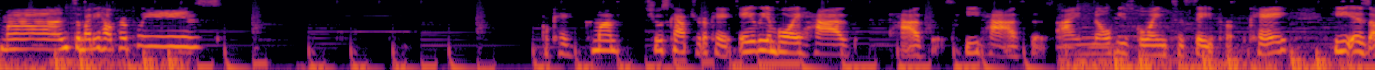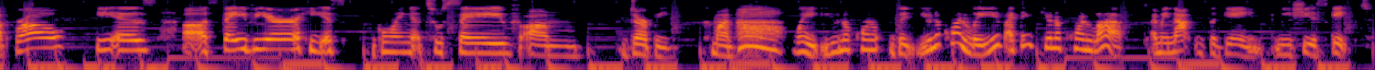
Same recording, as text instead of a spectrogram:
Come on, somebody help her, please. Okay, come on. She was captured. Okay, alien boy has has this. He has this. I know he's going to save her. Okay, he is a pro. He is a savior. He is going to save um Derpy. Come on. Wait, unicorn. Did unicorn leave? I think unicorn left. I mean, not the game. I mean, she escaped.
